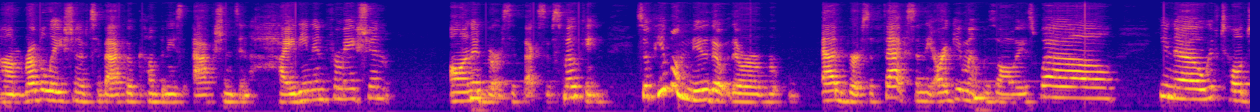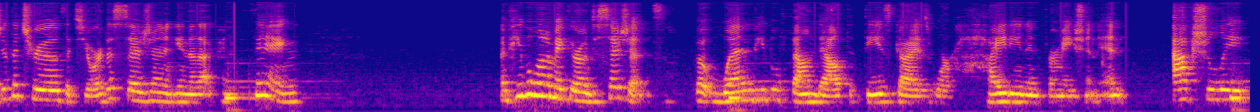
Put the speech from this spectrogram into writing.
um, revelation of tobacco companies' actions in hiding information on adverse effects of smoking. So people knew that there were adverse effects, and the argument was always, well, you know, we've told you the truth, it's your decision, you know, that kind of thing. And people want to make their own decisions. But when people found out that these guys were hiding information and actually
